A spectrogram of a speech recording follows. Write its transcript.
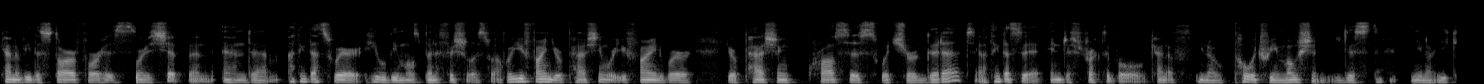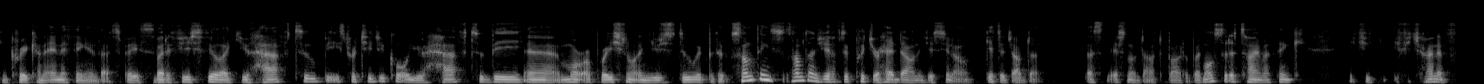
kind of be the star for his for his ship, and and um, I think that's where he will be most beneficial as well. Where you find your passion, where you find where your passion crosses what you're good at, I think that's an indestructible kind of you know poetry motion. You just you know you can create kind of anything in that space but if you feel like you have to be strategical or you have to be uh, more operational and you just do it because some things sometimes you have to put your head down and just you know get the job done that's there's no doubt about it but most of the time i think if you if you kind of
